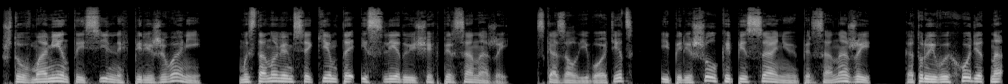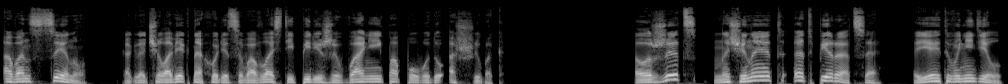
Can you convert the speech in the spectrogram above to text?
что в моменты сильных переживаний мы становимся кем-то из следующих персонажей, сказал его отец и перешел к описанию персонажей, которые выходят на авансцену, когда человек находится во власти переживаний по поводу ошибок. Лжец начинает отпираться. Я этого не делал.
